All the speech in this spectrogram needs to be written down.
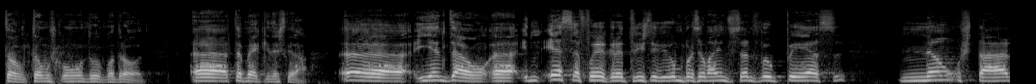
Então, estamos com um contra o outro. Ah, também aqui neste canal. Ah, e então, ah, essa foi a característica que me pareceu mais interessante, foi o PS não estar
